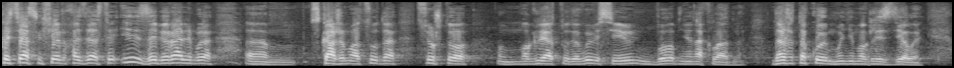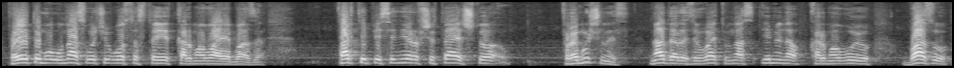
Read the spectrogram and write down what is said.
крестьянских фермах хозяйства и забирали бы, э, скажем, отсюда все, что могли оттуда вывести, и было бы не накладно. Даже такое мы не могли сделать. Поэтому у нас очень остро стоит кормовая база. Партия пенсионеров считает, что промышленность надо развивать у нас именно кормовую базу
